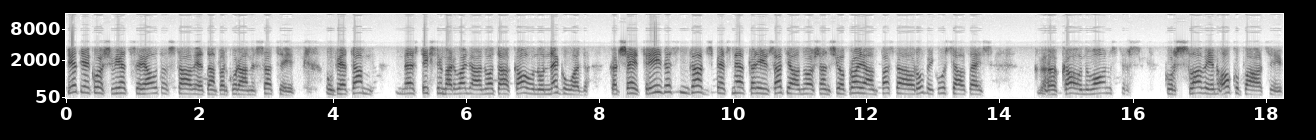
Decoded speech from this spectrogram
pietiekoši vietas arī autostāvvietām, par kurām es sacīju. Un pie tam mēs tiksim ar vaļā no tā kauna un negoda, kad šeit 30 gadus pēc neatkarības atjaunošanas joprojām pastāv Rubika uzceltais kaunu monstrs, kurš slavina okupāciju,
